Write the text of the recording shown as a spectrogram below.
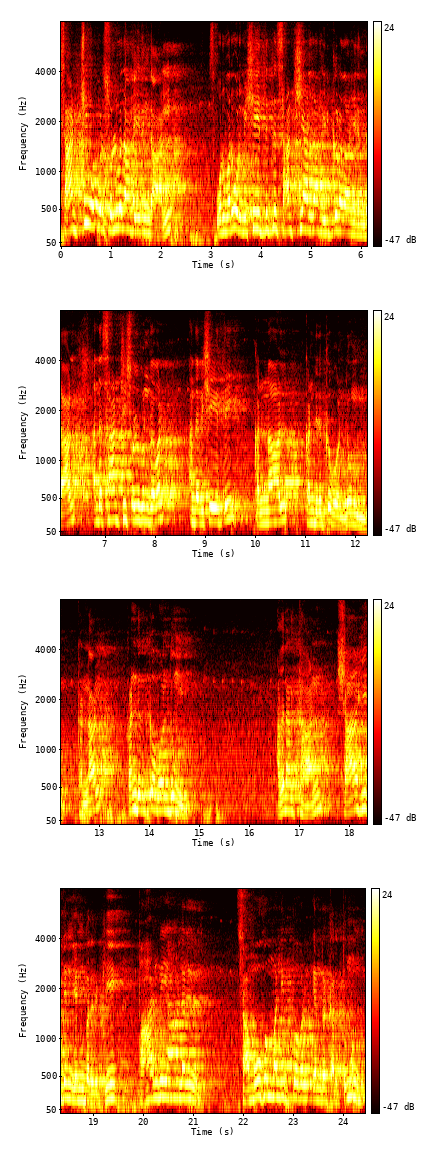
சாட்சி ஒருவர் சொல்வதாக இருந்தால் ஒருவர் ஒரு விஷயத்துக்கு சாட்சியாளராக இருக்கிறதாக இருந்தால் அந்த சாட்சி சொல்கின்றவர் அந்த விஷயத்தை கண்ணால் கண்டிருக்க வேண்டும். கண்ணால் கண்டிருக்க வேண்டும். அதனால்தான் ஷாஹிதன் என்பதற்கு பார்வையாளர் சமூகம் அளிப்பவர் என்ற கருத்தும் உண்டு.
